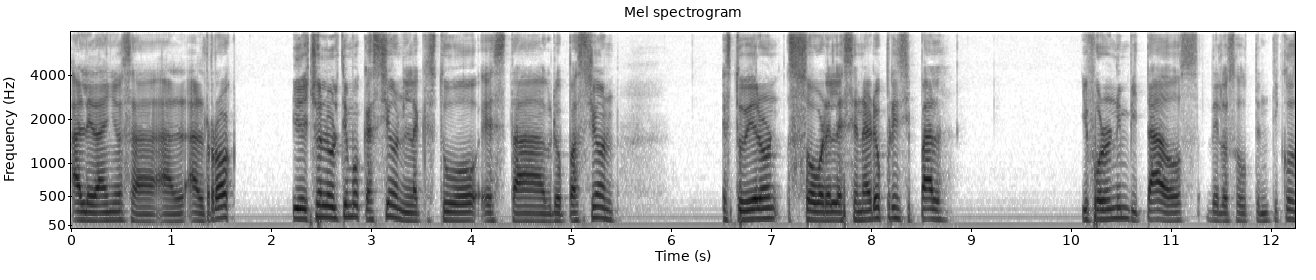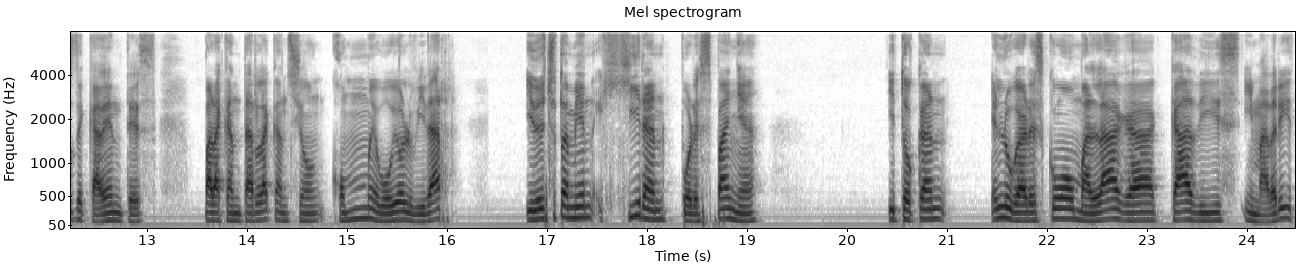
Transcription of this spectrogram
aledaños al rock. Y de hecho en la última ocasión en la que estuvo esta agrupación, estuvieron sobre el escenario principal y fueron invitados de los auténticos decadentes para cantar la canción ¿Cómo me voy a olvidar? Y de hecho también giran por España y tocan en lugares como Málaga, Cádiz y Madrid.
